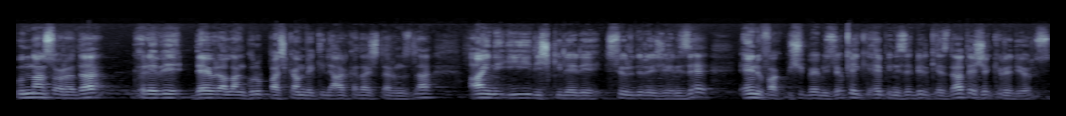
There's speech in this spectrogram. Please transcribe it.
Bundan sonra da görevi devralan grup başkan vekili arkadaşlarımızla aynı iyi ilişkileri sürdüreceğinize en ufak bir şüphemiz yok. Hepinize bir kez daha teşekkür ediyoruz.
